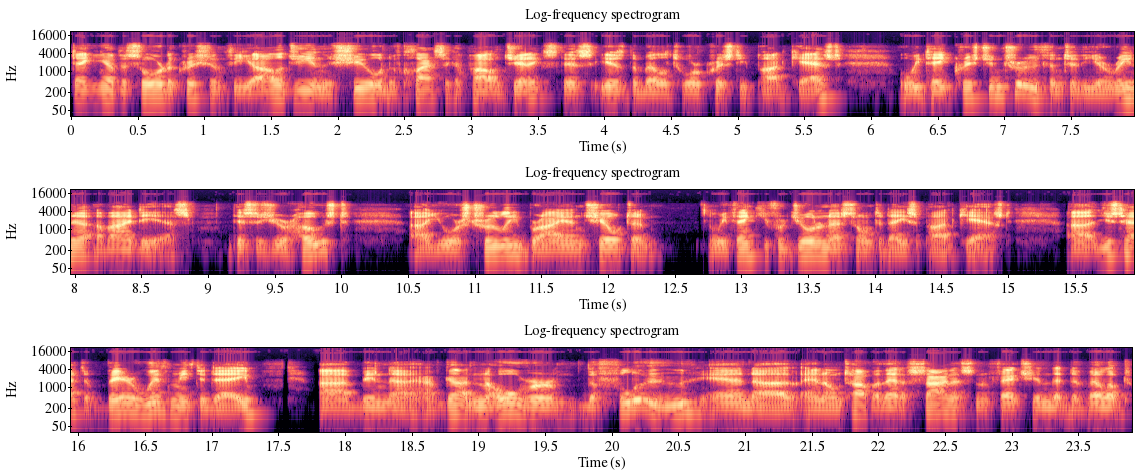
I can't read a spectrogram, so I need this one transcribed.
Taking up the sword of Christian theology and the shield of classic apologetics, this is the Bellator Christi podcast, where we take Christian truth into the arena of ideas. This is your host, uh, yours truly, Brian Chilton. And we thank you for joining us on today's podcast. Uh, just have to bear with me today. I've been uh, I've gotten over the flu and uh, and on top of that a sinus infection that developed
